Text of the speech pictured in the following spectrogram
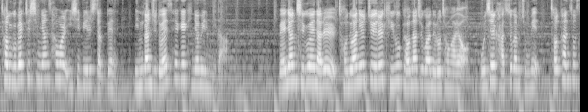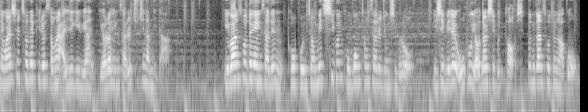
1970년 4월 22일 시작된 민간 주도의 세계 기념일입니다. 매년 지구의 날을 전후한 일주일을 기후 변화 주간으로 정하여 온실 가스 감축 및 저탄소 생활 실천의 필요성을 알리기 위한 여러 행사를 추진합니다. 이번 소등 행사는 도 본청 및 시군 공공청사를 중심으로 21일 오후 8시부터 10분간 소등하고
